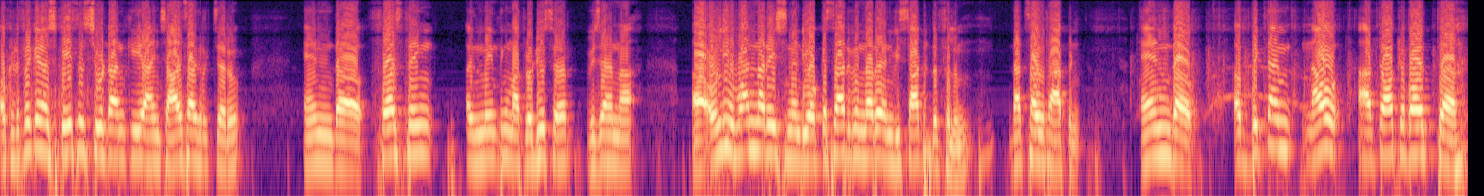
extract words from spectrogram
ఒక డిఫరెంట్ కైండ్ ఆఫ్ స్పేసెస్ చూడడానికి ఆయన చాలా సహకరించారు. And first thing main thing మా ప్రొడ్యూసర్ విజయన్న ఓన్లీ వన్ నరేషన్ అండి ఒక్కసారి విన్నారు and we start the film that's how it And uh, a big time, now I've talked about uh,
